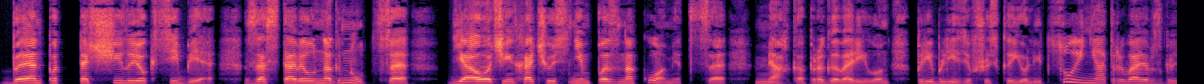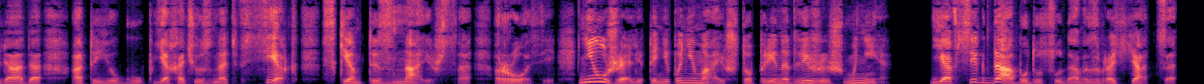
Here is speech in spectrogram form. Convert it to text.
Бен подтащил ее к себе, заставил нагнуться — «Я очень хочу с ним познакомиться», — мягко проговорил он, приблизившись к ее лицу и не отрывая взгляда от ее губ. «Я хочу знать всех, с кем ты знаешься, Рози. Неужели ты не понимаешь, что принадлежишь мне?» Я всегда буду сюда возвращаться.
